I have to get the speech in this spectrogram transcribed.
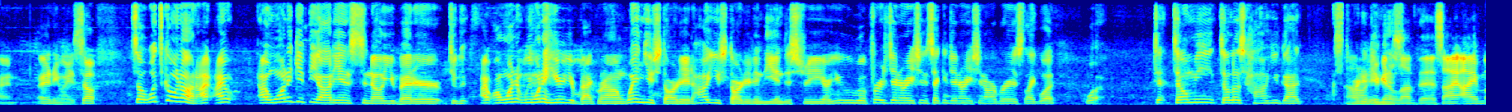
and anyway, so, so what's going on? I, I, I want to get the audience to know you better. To, I, I want we want to hear your background, when you started, how you started in the industry. Are you a first generation, second generation arborist? Like what, what? T- tell me, tell us how you got started. Oh, you're gonna this. love this. I, I'm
